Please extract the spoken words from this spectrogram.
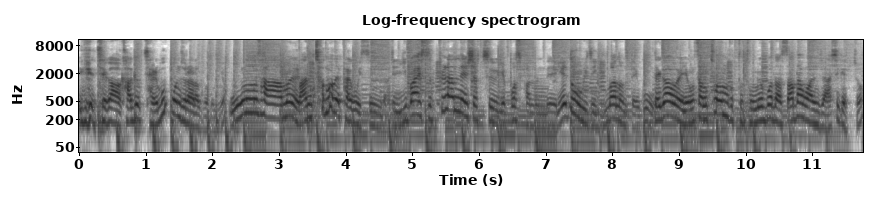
이게 제가 가격 잘못 본 줄 알았거든요 503을 11,000원에 팔고 있습니다 리바이스 플란넬 셔츠 예뻐서 봤는데 얘도 이제 2만원대고 제가 왜 영상 처음부터 동료보다 싸다고 하는지 아시겠죠?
